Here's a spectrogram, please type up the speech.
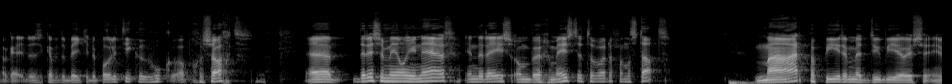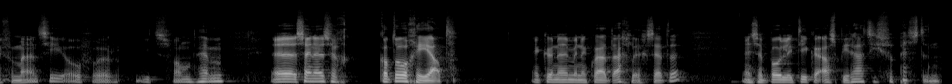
Oké, dus ik heb het een beetje de politieke hoek opgezocht. Eh, er is een miljonair in de race om burgemeester te worden van de stad. Maar papieren met dubieuze informatie over iets van hem eh, zijn uit zijn kantoor gejat. En kunnen hem in een kwaad daglicht zetten. En zijn politieke aspiraties verpesten.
